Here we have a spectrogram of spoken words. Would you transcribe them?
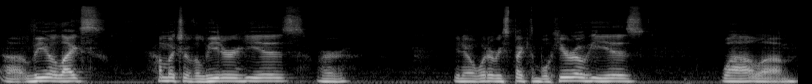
Uh, Leo likes how much of a leader he is, or you know, what a respectable hero he is, while um,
